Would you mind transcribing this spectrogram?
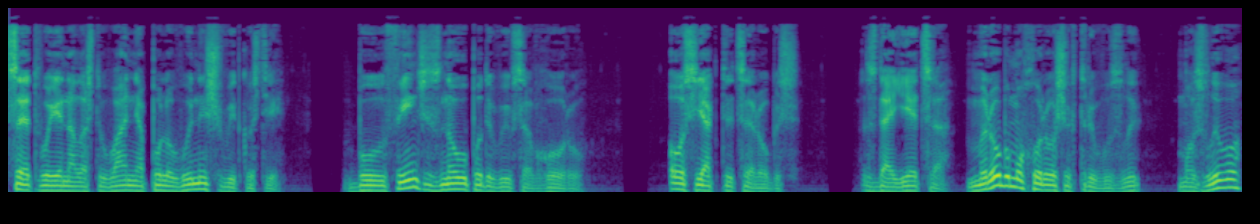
Це твоє налаштування половини швидкості. Булфінч знову подивився вгору. Ось як ти це робиш. Здається, ми робимо хороших три вузли, можливо,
